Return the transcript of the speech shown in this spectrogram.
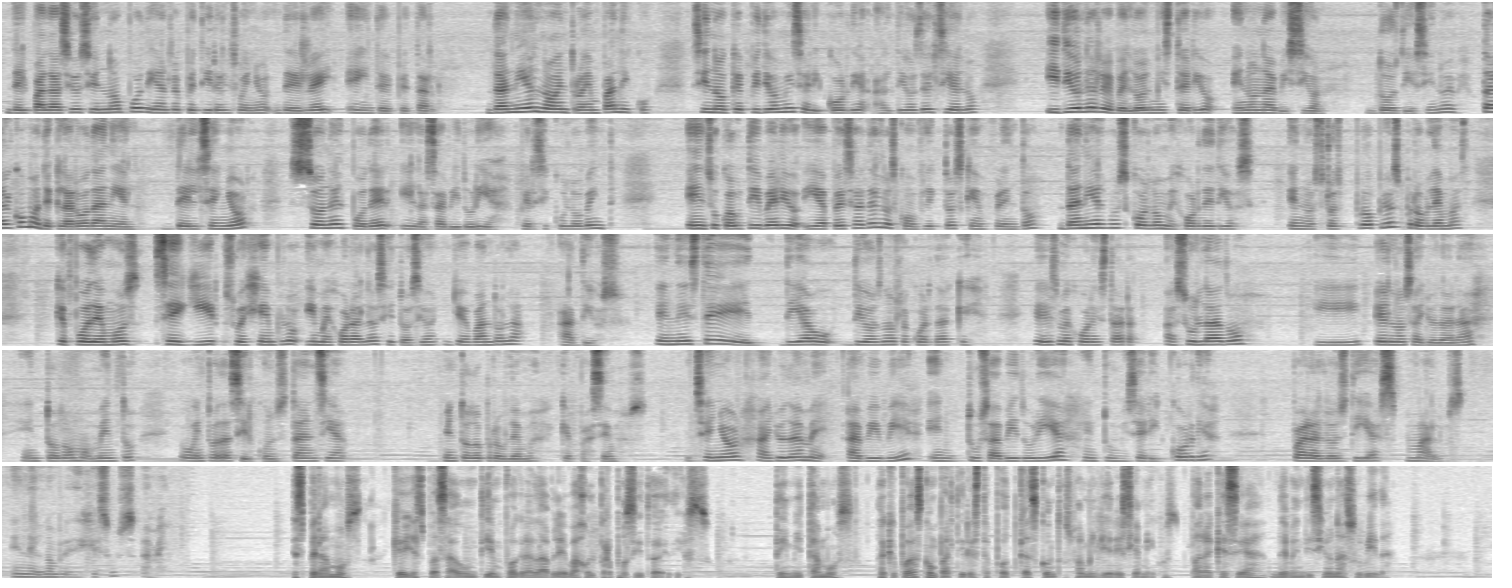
del palacio si no podían repetir el sueño del rey e interpretarlo. Daniel no entró en pánico, sino que pidió misericordia al Dios del cielo y Dios le reveló el misterio en una visión. 2.19. Tal como declaró Daniel, del Señor son el poder y la sabiduría. Versículo 20. En su cautiverio y a pesar de los conflictos que enfrentó, Daniel buscó lo mejor de Dios. En nuestros propios problemas que podemos seguir su ejemplo y mejorar la situación llevándola a Dios. En este día Dios nos recuerda que es mejor estar a su lado y Él nos ayudará en todo momento o en toda circunstancia, en todo problema que pasemos. Señor, ayúdame a vivir en tu sabiduría, en tu misericordia para los días malos. En el nombre de Jesús. Amén. Esperamos que hayas pasado un tiempo agradable bajo el propósito de Dios. Te invitamos a que puedas compartir este podcast con tus familiares y amigos para que sea de bendición a su vida.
